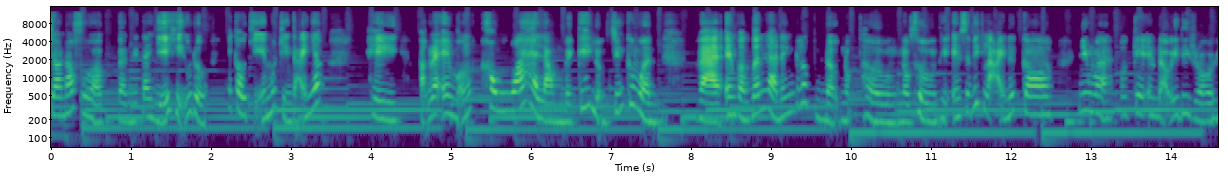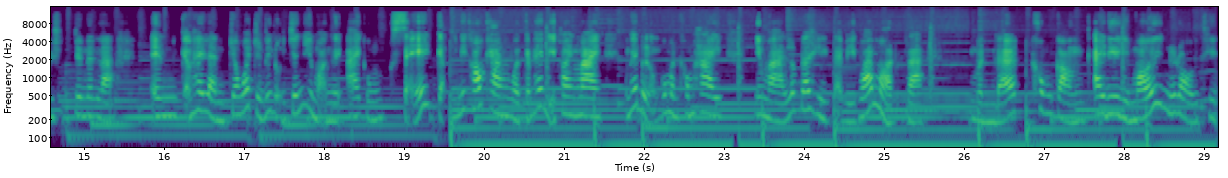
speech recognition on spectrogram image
cho nó phù hợp và người ta dễ hiểu được cái câu chuyện em muốn truyền tải nhất. Thì thật ra em vẫn không quá hài lòng về cái luận chứng của mình. Và em còn tính là đến lúc đợt nộp thường nộp thường thì em sẽ viết lại nữa cơ. Nhưng mà, ok, em đậu đi rồi. Cho nên là em cảm thấy là trong quá trình viết luận chính thì mọi người ai cũng sẽ gặp những cái khó khăn và cảm thấy bị hoang mang, cảm thấy bình luận của mình không hay. Nhưng mà lúc đó thì tại vì quá mệt và mình đã không còn idea gì mới nữa rồi thì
